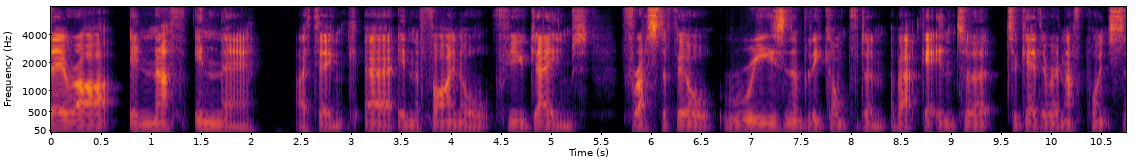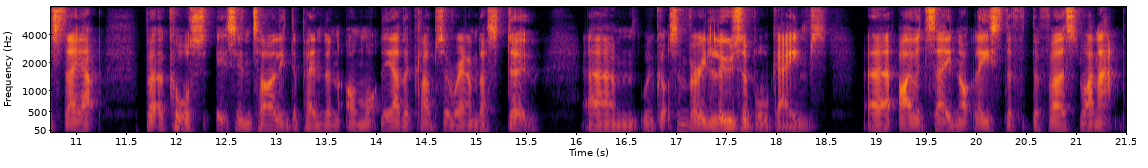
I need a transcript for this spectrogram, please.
there are enough in there, I think, uh, in the final few games for us to feel reasonably confident about getting to together enough points to stay up. But of course, it's entirely dependent on what the other clubs around us do. Um, we've got some very losable games. Uh, I would say, not least the the first one up,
